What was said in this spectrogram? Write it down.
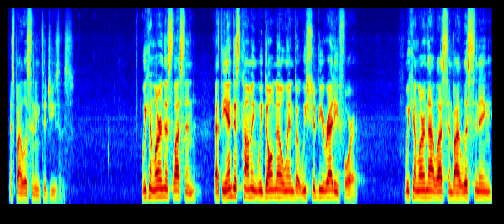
That's by listening to Jesus. We can learn this lesson that the end is coming. We don't know when, but we should be ready for it. We can learn that lesson by listening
